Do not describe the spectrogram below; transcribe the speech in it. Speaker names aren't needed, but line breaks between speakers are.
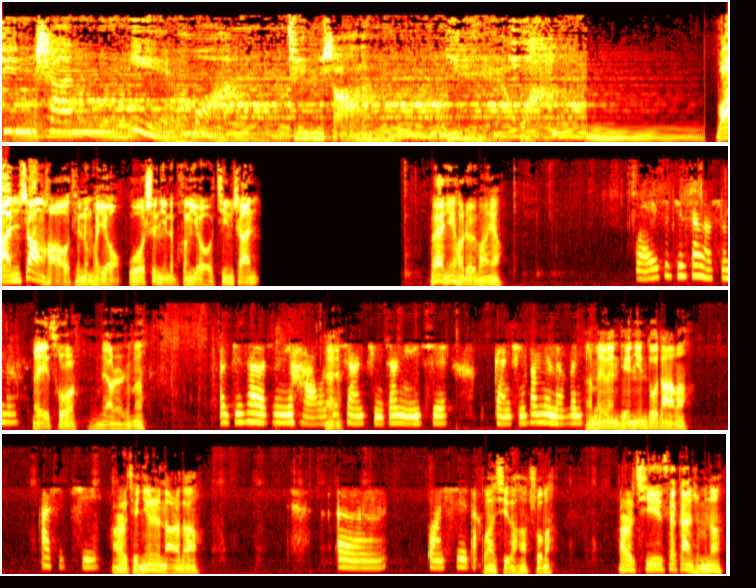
金山夜话，
金山夜话。
晚上好，听众朋友，我是您的朋友金山。喂，你好，这位朋友。
喂，是金山老师吗？
没错，我们聊点什么？
呃，金山老师你好，我
哎
就想请教你一些感情方面的问题。
啊，没问题。您多大了？
二十七，
二十七。您是哪儿的？
呃，广西的，
广西的哈，说吧。二十七在干什么呢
